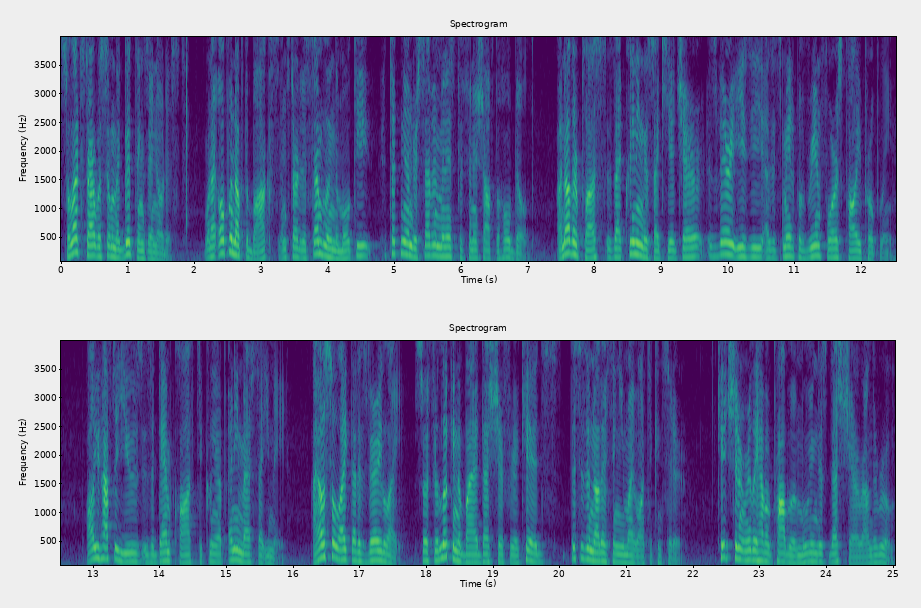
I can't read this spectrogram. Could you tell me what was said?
So let's start with some of the good things I noticed. When I opened up the box and started assembling the Molte, it took me under 7 minutes to finish off the whole build. Another plus is that cleaning this IKEA chair is very easy as it's made up of reinforced polypropylene. All you have to use is a damp cloth to clean up any mess that you made. I also like that it's very light, so if you're looking to buy a desk chair for your kids, this is another thing you might want to consider. Kids shouldn't really have a problem moving this desk chair around the room.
